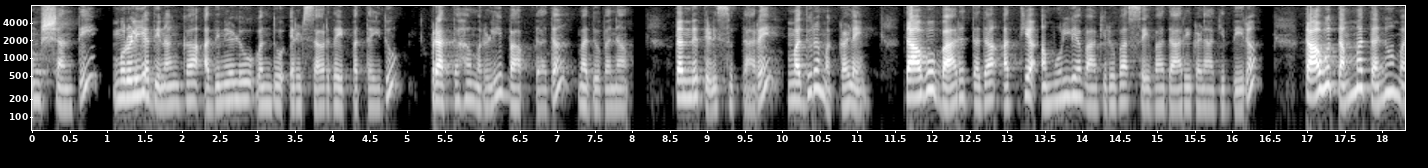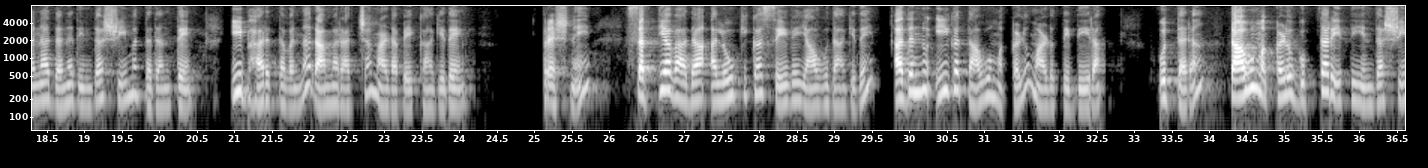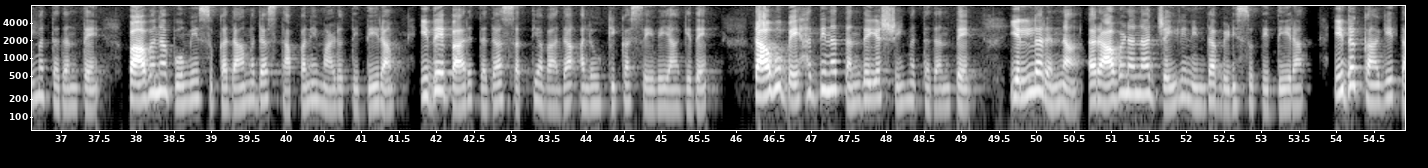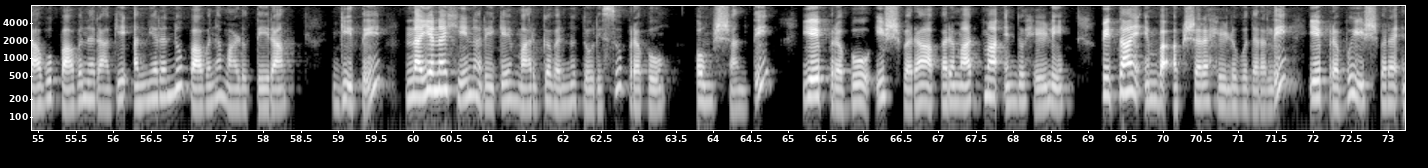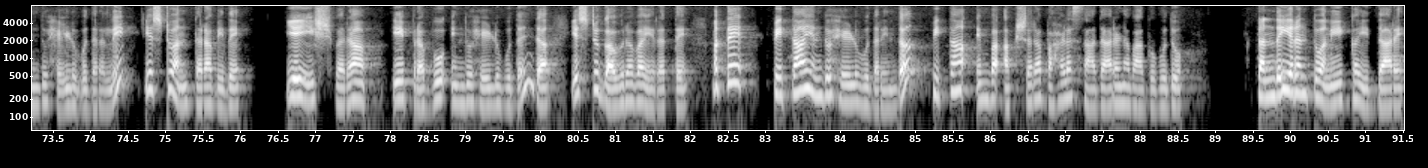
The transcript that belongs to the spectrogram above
ಓಂ ಶಾಂತಿ. ಮುರಳಿಯ ದಿನಾಂಕ ಹದಿನೇಳು ಒಂದು ಎರಡು ಸಾವಿರದ ಇಪ್ಪತ್ತೈದು. ಪ್ರಾತಃ ಮುರಳಿ ಬಾಬ್ದಾದ ಮಧುಬನ ತಂದೆ ತಿಳಿಸುತ್ತಾರೆ, ಮಧುರ ಮಕ್ಕಳೇ, ತಾವು ಭಾರತದ ಅತ್ಯ ಅಮೂಲ್ಯವಾಗಿರುವ ಸೇವಾದಾರಿಗಳಾಗಿದ್ದೀರ? ತಾವು ತಮ್ಮ ತನು ಮನ ಧನದಿಂದ ಶ್ರೀಮತದಂತೆ ಈ ಭಾರತವನ್ನು ರಾಮರಾಜ್ಯ ಮಾಡಬೇಕಾಗಿದೆ. ಪ್ರಶ್ನೆ, ಸತ್ಯವಾದ ಅಲೌಕಿಕ ಸೇವೆ ಯಾವುದಾಗಿದೆ? ಅದನ್ನು ಈಗ ತಾವು ಮಕ್ಕಳು ಮಾಡುತ್ತಿದ್ದೀರಾ? ಉತ್ತರ, ತಾವು ಮಕ್ಕಳು ಗುಪ್ತ ರೀತಿಯಿಂದ ಶ್ರೀಮತ್ತದಂತೆ ಪಾವನ ಭೂಮಿ ಸುಖಧಾಮದ ಸ್ಥಾಪನೆ ಮಾಡುತ್ತಿದ್ದೀರಾ? ಇದೇ ಭಾರತದ ಸತ್ಯವಾದ ಅಲೌಕಿಕ ಸೇವೆಯಾಗಿದೆ. ತಾವು ಬೇಹದ್ದಿನ ತಂದೆಯ ಶ್ರೀಮತ್ತದಂತೆ ಎಲ್ಲರನ್ನ ರಾವಣನ ಜೈಲಿನಿಂದ ಬಿಡಿಸುತ್ತಿದ್ದೀರಾ? ಇದಕ್ಕಾಗಿ ತಾವು ಪಾವನರಾಗಿ ಅನ್ಯರನ್ನು ಪಾವನ ಮಾಡುತ್ತೀರಾ? ಗೀತೆ ನಯನಹೀನರಿಗೆ ಮಾರ್ಗವನ್ನು ತೋರಿಸು ಪ್ರಭು. ಓಂ ಶಾಂತಿ. ಏ ಪ್ರಭು, ಈಶ್ವರ, ಪರಮಾತ್ಮ ಎಂದು ಹೇಳಿ ಪಿತಾ ಎಂಬ ಅಕ್ಷರ ಹೇಳುವುದರಲ್ಲಿ, ಏ ಪ್ರಭು, ಈಶ್ವರ ಎಂದು ಹೇಳುವುದರಲ್ಲಿ ಎಷ್ಟು ಅಂತರವಿದೆ? ಏ ಈಶ್ವರ, ಏ ಪ್ರಭು ಎಂದು ಹೇಳುವುದರಿಂದ ಎಷ್ಟು ಗೌರವ ಇರುತ್ತೆ? ಮತ್ತೆ ಪಿತಾ ಎಂದು ಹೇಳುವುದರಿಂದ ಪಿತಾ ಎಂಬ ಅಕ್ಷರ ಬಹಳ ಸಾಧಾರಣವಾಗುವುದು. ತಂದೆಯರಂತೂ ಅನೇಕ ಇದ್ದಾರೆ.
